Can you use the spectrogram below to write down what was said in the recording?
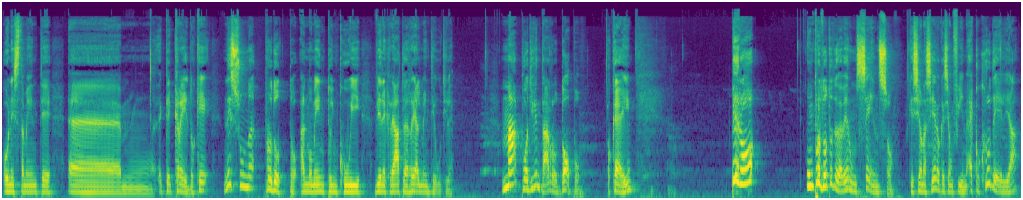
onestamente ehm, che credo che nessun prodotto al momento in cui viene creato è realmente utile, ma può diventarlo dopo, ok? Però un prodotto deve avere un senso, che sia una serie o che sia un film. Ecco, Crudelia,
